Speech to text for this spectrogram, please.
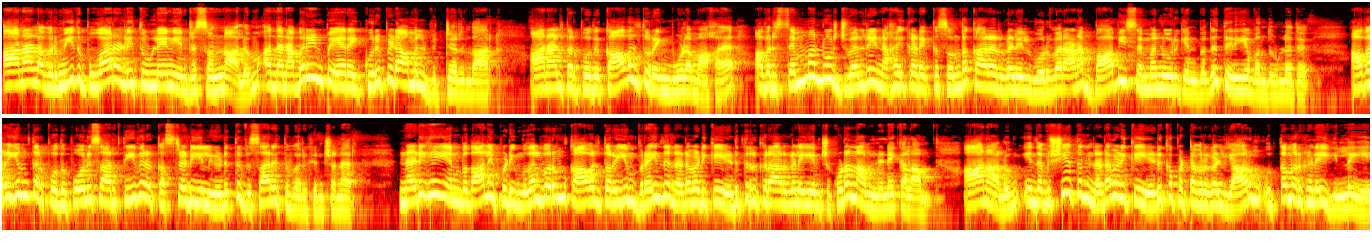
ஆனால் அவர் மீது புகார் அளித்துள்ளேன் என்று சொன்னாலும் அந்த நபரின் பெயரை குறிப்பிடாமல் விட்டிருந்தார். ஆனால் தற்போது காவல்துறை மூலமாக அவர் செம்மன்னூர் ஜுவல்லரி நகைக்கடைக்கு சொந்தக்காரர்களில் ஒருவரான பாபி செம்மன்னூர் என்பது தெரிய வந்துள்ளது. அவரையும் தற்போது போலீசார் தீவிர கஸ்டடியில் எடுத்து விசாரித்து வருகின்றனர். நடிகை என்பதால் இப்படி முதல்வரும் காவல்துறையும் விரைந்த நடவடிக்கை எடுத்திருக்கிறார்களே என்று கூட நாம் நினைக்கலாம். ஆனாலும் இந்த விஷயத்தில் நடவடிக்கை எடுக்கப்பட்டவர்கள் யாரும் உத்தமர்களே இல்லையே.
